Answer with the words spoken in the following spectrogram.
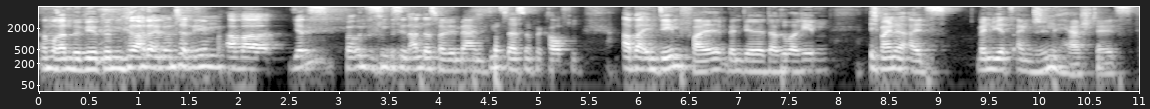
Am Rande, wir gründen gerade ein Unternehmen, aber jetzt bei uns ist es ein bisschen anders, weil wir mehr an Dienstleistungen verkaufen. Aber in dem Fall, wenn wir darüber reden, ich meine, als wenn du jetzt einen Gin herstellst,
